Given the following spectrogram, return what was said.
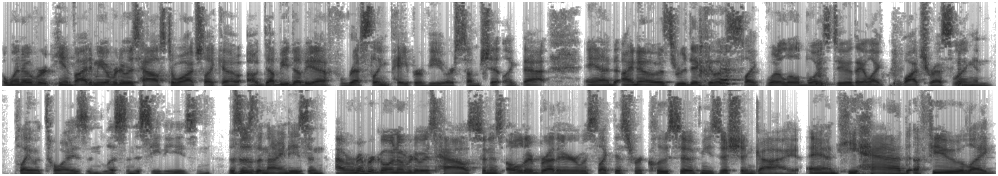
I went over, he invited me over to his house to watch like a, a WWF wrestling pay per view or some shit like that. And I know it's ridiculous, like what little boys do. They like watch wrestling and play with toys and listen to CDs. And this is the 90s. And I remember going over to his house and his older brother was like this reclusive musician guy. And he had a few like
